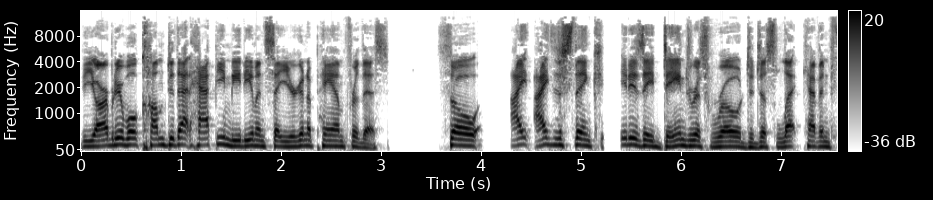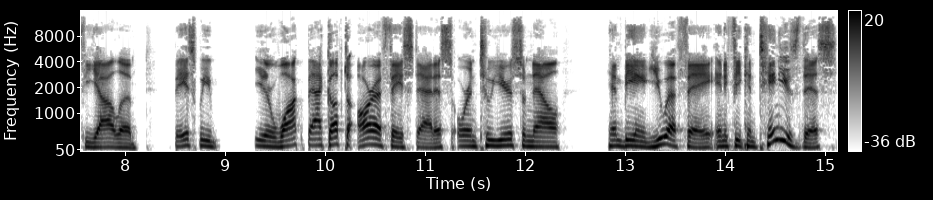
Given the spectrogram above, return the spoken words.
the arbiter will come to that happy medium and say you're going to pay him for this. So I, I just think it is a dangerous road to just let Kevin Fiala basically either walk back up to RFA status or in two years from now, him being a UFA. And if he continues this,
